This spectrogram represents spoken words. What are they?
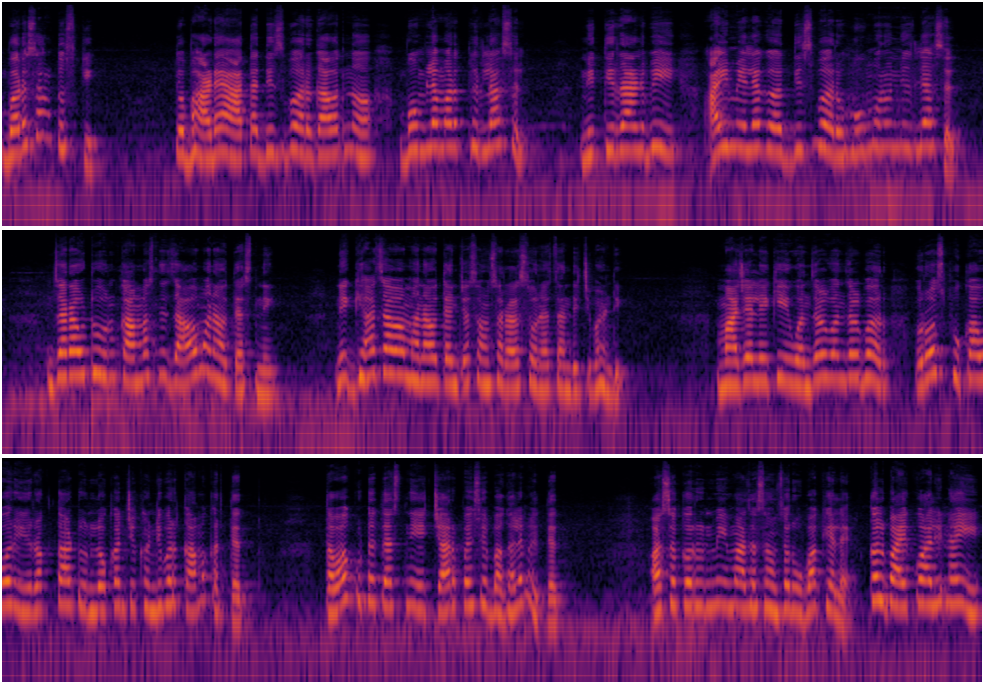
बरं सांगतोस की. तो भाड्या आता दिसभर गावातनं बोंबल्या मारत फिरला असेल. निती रानबी आई मेल्यागत दिसभर हू म्हणून निजले असेल. जरा उठून कामासने जावं म्हणावं त्यासनी. नि घ्या जावा म्हणावं त्यांच्या संसाराला सोन्या चांदीची भांडी. माझ्या लेखी वंजळ वंजळभर रोज फुकावरी रक्त आटून लोकांची खंडीभर कामं करतात तवा कुठं त्यासनी चार पैसे बघायला मिळतात असं करून मी माझा संसार उभा केलाय. कल बायको आली नाही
